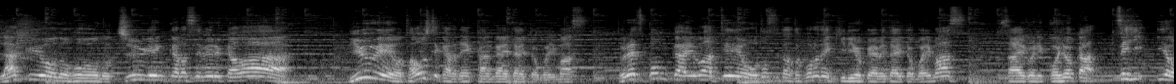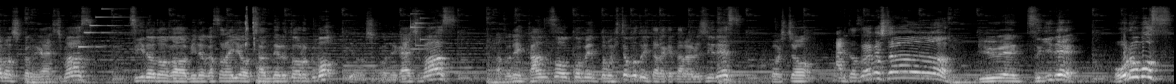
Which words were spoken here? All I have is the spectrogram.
洛陽の方の中原から攻めるかは龍炎を倒してからね考えたいと思います。とりあえず今回は手を落とせたところで切りよくやめたいと思います。最後に高評価ぜひよろしくお願いします。次の動画を見逃さないようチャンネル登録もよろしくお願いします。あとね感想コメントも一言いただけたら嬉しいです。ご視聴ありがとうございました。龍炎次で滅ぼす。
